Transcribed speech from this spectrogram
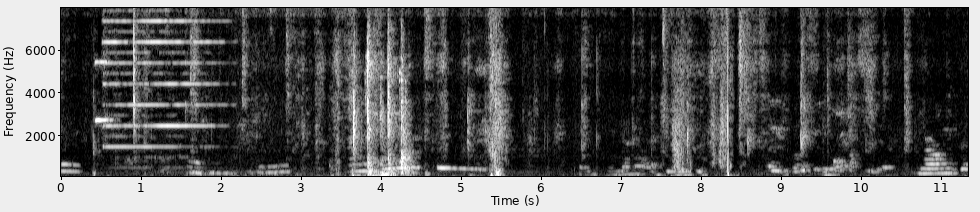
Good. Adjust this. এই যে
